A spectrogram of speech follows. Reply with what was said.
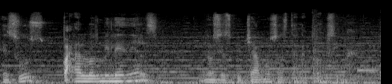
Jesús para los Millennials. Nos escuchamos hasta la próxima.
